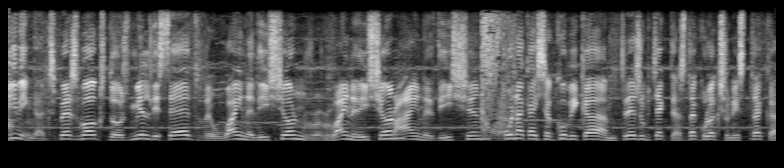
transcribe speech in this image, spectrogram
I vinga, Expressbox 2017 Rewind Edition, Rewind Edition, Rewind Edition, una caixa cúbica amb tres objectes de col·leccionista que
